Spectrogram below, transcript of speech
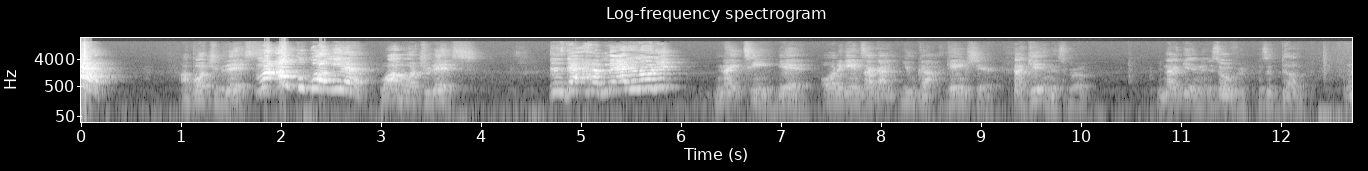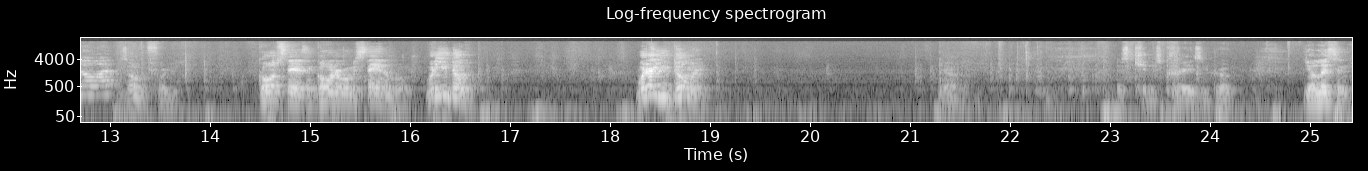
that. I bought you this. My uncle bought me that. Well, I bought you this. Does that have Madden on it? 19, yeah. All the games I got, you got. Game share. You're not getting this, bro. You're not getting it. It's over. It's a dub. You know what? It's over for you. Go upstairs and go in the room and stay in the room. What are you doing? What are you doing? This kid is crazy, bro. Yo, listen.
